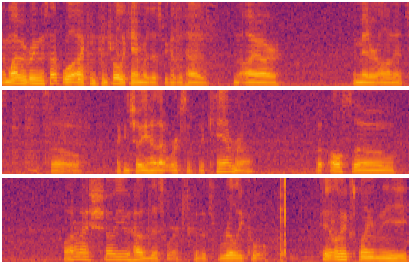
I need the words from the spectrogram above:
And why am I bringing this up? Well, I can control the camera with this because it has an IR emitter on it. So I can show you how that works with the camera, but also, why don't I show you how this works, because it's really cool. Okay, let me explain the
